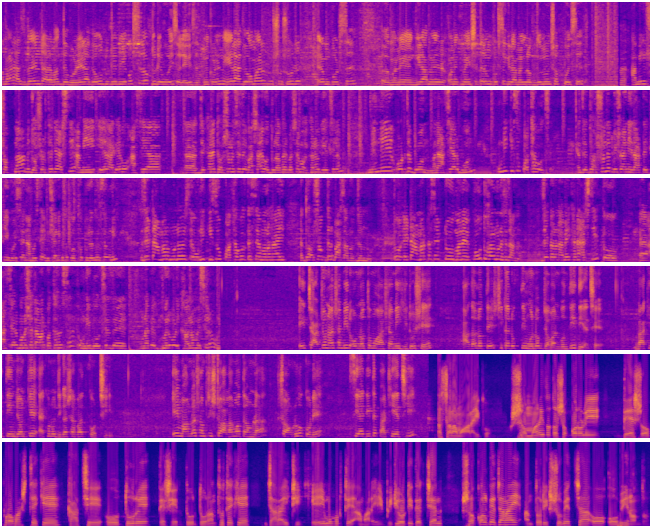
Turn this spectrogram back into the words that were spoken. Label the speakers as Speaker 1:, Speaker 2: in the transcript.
Speaker 1: আমার হাজব্যান্ড আর আমার দেবর এর আগেও দুটো বিয়ে করছিল, দুটো বই চলে গেছে। মনে করেন, এর আগেও আমার শ্বশুর এরম করছে মানে গ্রামের অনেক মেয়ের সাথে এরম করছে, গ্রামের লোকজন সব কইছে।
Speaker 2: আমি স্বপ্না, আমি যশোর থেকে আসছি। আমি এর আগেও আসিয়া যেখানে ধর্ষণ হয়েছে যে বাসায়, ও দুলাভের বাসায়, আমি ওইখানেও গিয়েছিলাম। মেনলি ওর যে বোন মানে আসিয়ার বোন, উনি কিছু কথা বলছে। যে ধর্ষণের বিষয় নিয়ে রাতে কি হয়েছে না হয়েছে এই বিষয়ে নিয়ে কিছু তথ্য তুলে ধরছে উনি। যেটা আমার মনে হয়েছে উনি কিছু কথা বলতেছে মনে হয় ধর্ষকদের বাঁচানোর জন্য। তো এটা আমার কাছে একটু মানে কৌতূহল মনে হচ্ছে জানার। যে কারণে আমি এখানে আসছি তো আসিয়ার বোনের সাথে আমার কথা হয়েছে। উনি বলছে যে ওনাকে ঘুমের বড়ি খাওয়ানো হয়েছিল।
Speaker 3: এই চারজন আসামির অন্যতম আসামি হিটু শেখ আদালতে স্বীকারোক্তিমূলক জবানবন্দি দিয়েছে। বাকি তিনজনকে এখনও জিজ্ঞাসাবাদ করছি। এই মামলা সংশ্লিষ্ট আলামত আমরা সংগ্রহ করে সিআইডিতে পাঠিয়েছি।
Speaker 4: আসসালামু আলাইকুম। সম্মানিত দর্শক মণ্ডলী, দেশ ও প্রবাস থেকে, কাছে ও দূরে, দেশের দূর দূরান্ত থেকে যারাই ঠিক এই মুহূর্তে আমার এই ভিডিওটি দেখছেন, সকলকে জানাই আন্তরিক শুভেচ্ছা ও অভিনন্দন।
